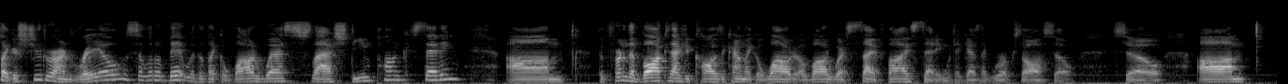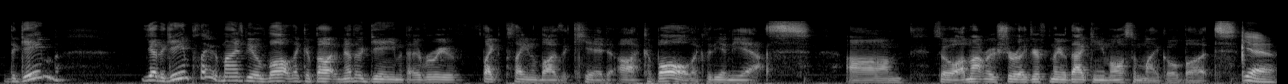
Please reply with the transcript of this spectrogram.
like a shooter on rails a little bit with like a Wild West slash steampunk setting. Um, the front of the box actually calls it kind of like a Wild a Wild West sci-fi setting, which I guess like works also. So um, the game, yeah, the gameplay reminds me a lot like about another game that I really liked playing a lot as a kid, uh, Cabal, like for the NES. Um, so I'm not really sure if you're familiar with that game, also, Michael. But yeah,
